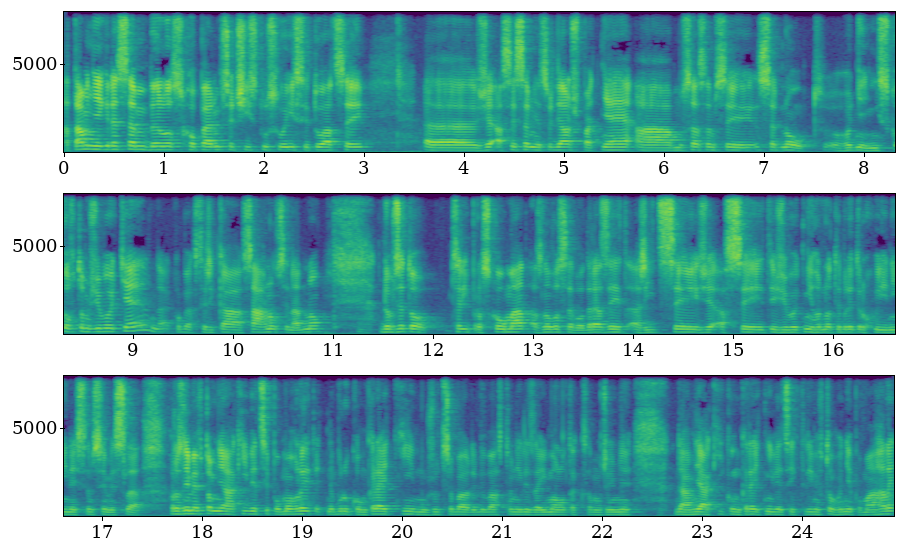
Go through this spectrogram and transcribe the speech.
A tam někde jsem byl schopen přečíst tu svoji situaci, že asi jsem něco dělal špatně a musel jsem si sednout hodně nízko v tom životě, jako jak se říká, sáhnout si na dno, dobře to celý proskoumat a znovu se odrazit a říct si, že asi ty životní hodnoty byly trochu jiný, než jsem si myslel. Hrozně mi v tom nějaké věci pomohly, teď nebudu konkrétní, můžu třeba, kdyby vás to někdy zajímalo, tak samozřejmě dám nějaké konkrétní věci, které mi v tom hodně pomáhaly,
